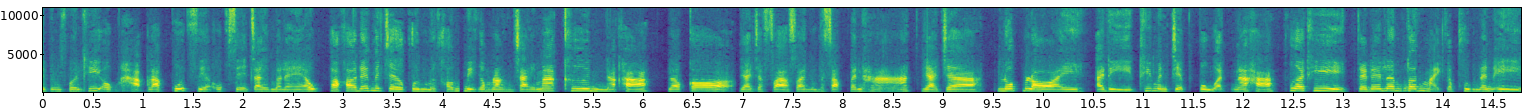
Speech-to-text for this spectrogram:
ยเป็นคนที่อกหักรักคุดเสียอกเสียใจมาแล้ว พอเขาได้มาเจอคุณเหมือนเขามีกำลังใจมากขึ้นนะคะ แล้วก็อยากจะฝ่าฟันอุปสรรคปัญหา อยากจะลบรอยอดีตที่มันเจ็บปวดนะคะ เพื่อที่จะได้เริ่มต้นใหม่กับคุณนั่นเอง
